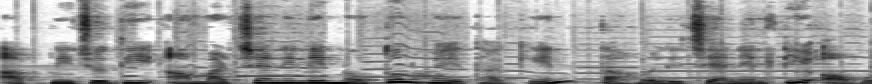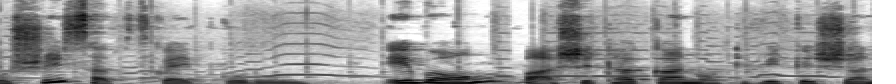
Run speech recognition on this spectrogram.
আপনি যদি আমার চ্যানেলে নতুন হয়ে থাকেন, তাহলে চ্যানেলটি অবশ্যই সাবস্ক্রাইব করুন এবং পাশে থাকা নোটিফিকেশান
